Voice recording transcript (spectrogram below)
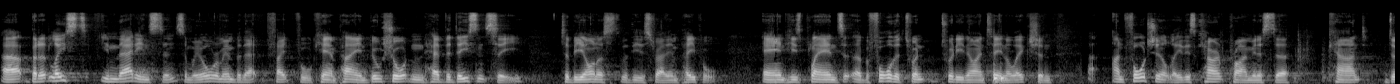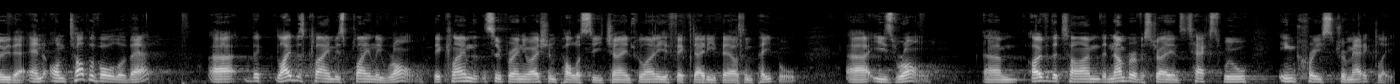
Uh, but at least in that instance, and we all remember that fateful campaign, Bill Shorten had the decency to be honest with the Australian people and his plans uh, before the 2019 election. Uh, unfortunately, this current Prime Minister can't do that. And on top of all of that, uh, the Labor's claim is plainly wrong. Their claim that the superannuation policy change will only affect 80,000 people uh, is wrong. Um, over the time, the number of Australians taxed will increase dramatically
